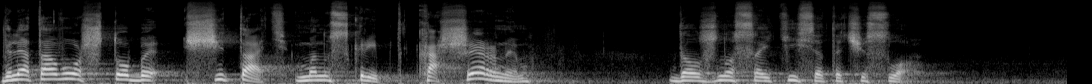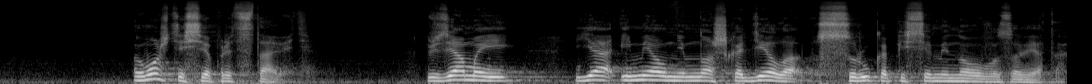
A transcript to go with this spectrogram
Для того, чтобы считать манускрипт кошерным, должно сойтись это число. Вы можете себе представить? Друзья мои, я имел немножко дело с рукописями Нового Завета.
